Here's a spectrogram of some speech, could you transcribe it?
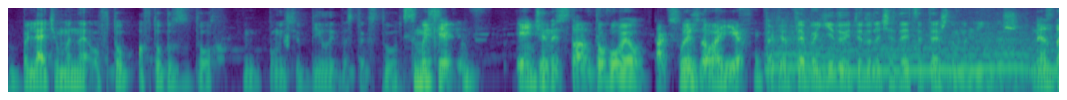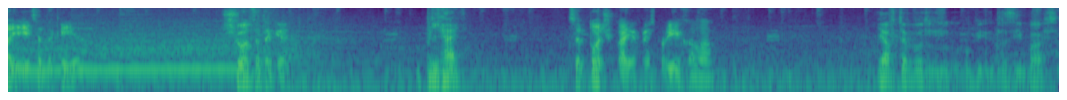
Блять, у мене авто... автобус здох. Він повністю білий без текстур. В смислі, engine is start of oil. Так, слиш, давай їхай. Так, я до тебе їду, і ти, до речі, здається, теж до мене їдеш. Не здається, таке є. Що це таке? Блять. Це точка якась приїхала. Я в тебе р- роз'їбався.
